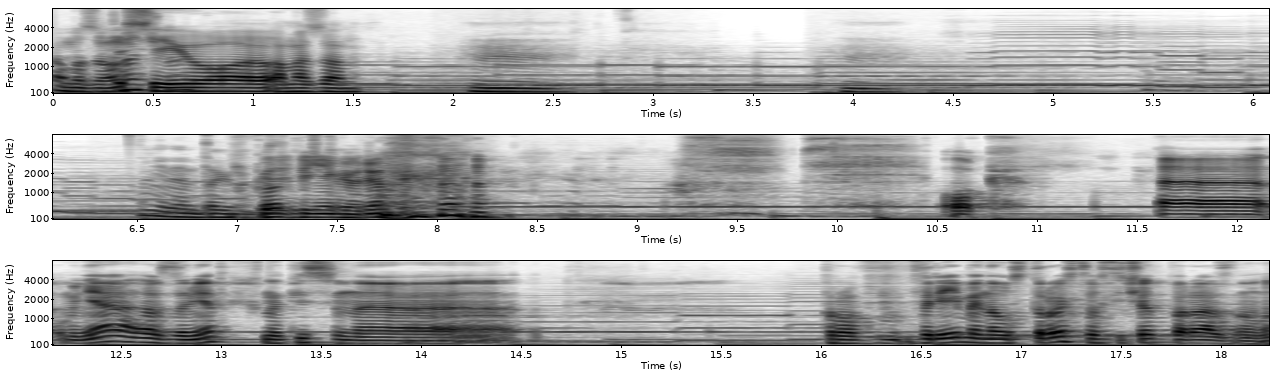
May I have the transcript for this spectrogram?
Амазон. Это CEO Amazon. М. М. Они, наверное, так же платят, фигню как- говорил. Ок. Э, У меня в заметках написано про в- время на устройствах течет по-разному.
